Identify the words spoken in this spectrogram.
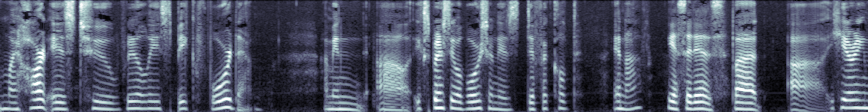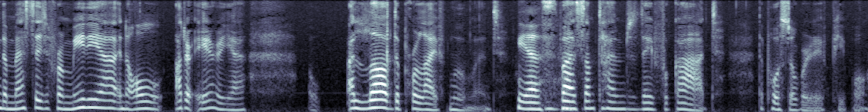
my heart is to really speak for them. I mean, uh, experiencing abortion is difficult enough, Yes, it is. but uh, hearing the message from media and all other area, I love the pro-life movement. Yes. But sometimes they forgot the post-abortive people.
